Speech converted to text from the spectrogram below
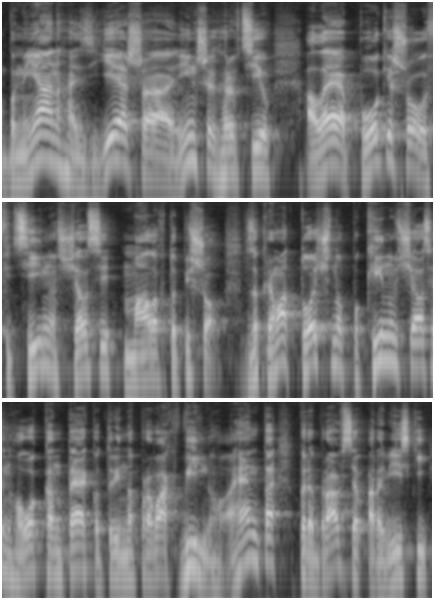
Обаміянга, Зієша, інших гравців, але поки що офіційно з Челсі мало хто пішов. Зокрема, точно покинув Челсі Нголо Канте, котрий на правах вільного агента перебрався в аравійський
